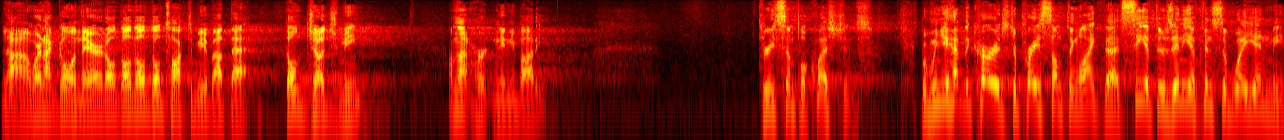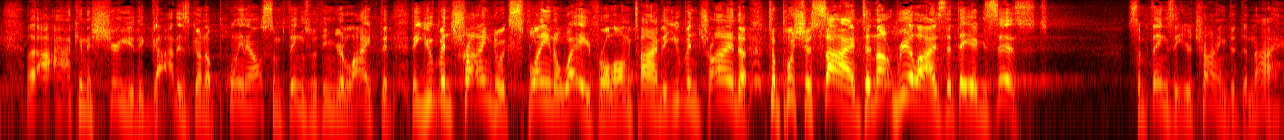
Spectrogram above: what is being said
No, we're not going there. Don't, don't, don't, don't talk to me about that. Don't judge me. I'm not hurting anybody. Three simple questions. But when you have the courage to pray something like that, see if there's any offensive way in me, I, can assure you that God is going to point out some things within your life that, that you've been trying to explain away for a long time, that you've been trying to, to push aside, to not realize that they exist. Some things that you're trying to deny.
